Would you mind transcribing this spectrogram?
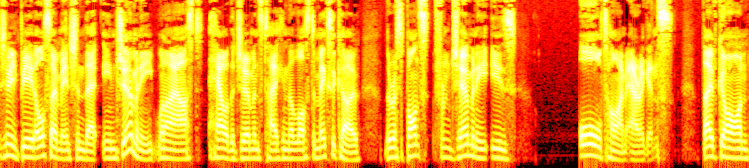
Jimmy Beard also mentioned that in Germany, when I asked how are the Germans taking the loss to Mexico, the response from Germany is all time arrogance. They've gone,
